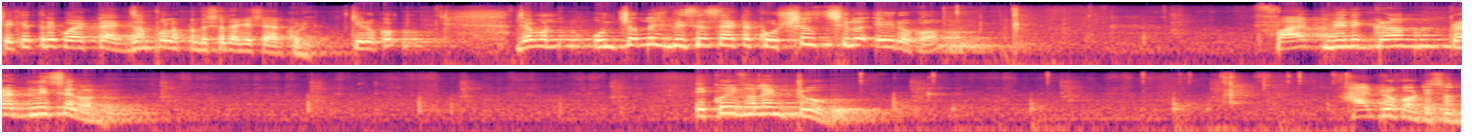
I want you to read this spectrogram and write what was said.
সেক্ষেত্রে কয়েকটা এক্সাম্পল আপনাদের সাথে আগে শেয়ার করি। কীরকম? যেমন উনচল্লিশ বিসিএসে একটা কোশ্চেন ছিল এইরকম five milligram prednisolone equivalent to hydrocortisone.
